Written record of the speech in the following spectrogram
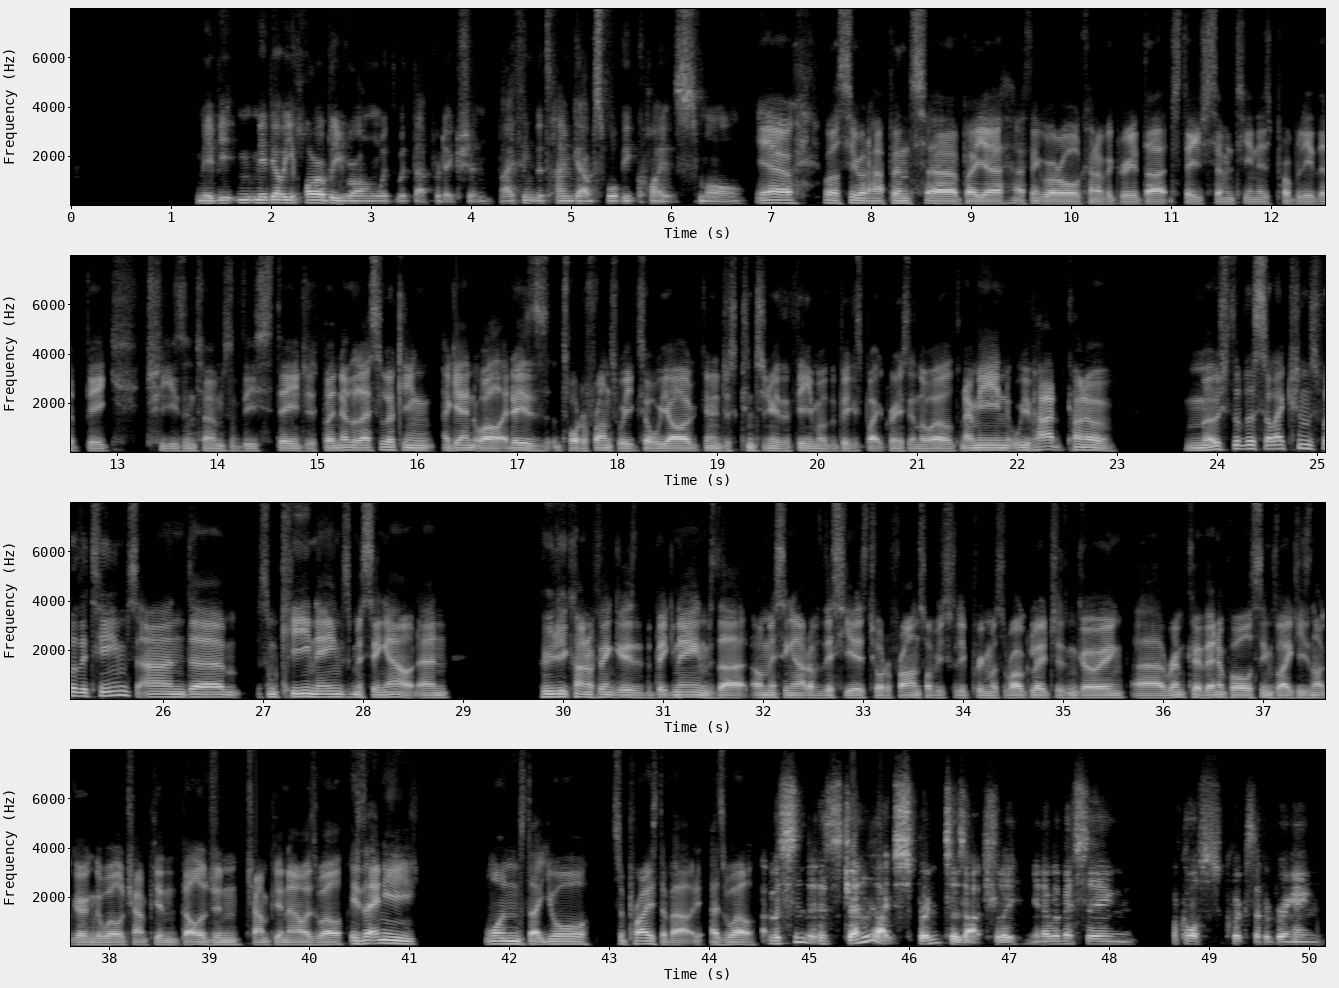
maybe maybe I'll be horribly wrong with with that prediction, but I think the time gaps will be quite small. Yeah, we'll see what happens. Uh, but yeah, I think we're all kind of agreed that stage 17 is probably the big cheese in terms of these stages. But nevertheless, looking again, well, it is Tour de France week, so we are going to just continue the theme of the biggest bike race in the world. And I mean, we've had kind of most of the selections for the teams and um, some key names missing out and who do you kind of think is the big names that are missing out of this year's Tour de France? Obviously, Primoz Roglic isn't going. Uh, Remco Evenepoel seems like he's not going. The world champion, Belgian champion now as well. Is there any ones that you're surprised about as well? It's generally like sprinters, actually. You know, we're missing, of course, Quickstep are bringing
